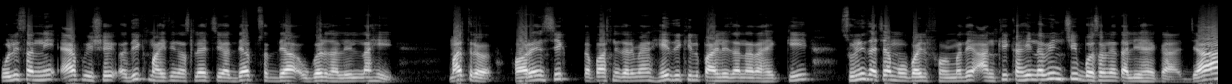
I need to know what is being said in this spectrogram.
पोलिसांनी ॲपविषयी अधिक माहिती नसल्याचे अद्याप सध्या उघड झालेले नाही. मात्र फॉरेन्सिक तपासणी दरम्यान हे देखील पाहिले जाणार आहे की सुनीताच्या मोबाईल फोनमध्ये आणखी काही नवीन चिप बसवण्यात आली आहे का? ज्या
